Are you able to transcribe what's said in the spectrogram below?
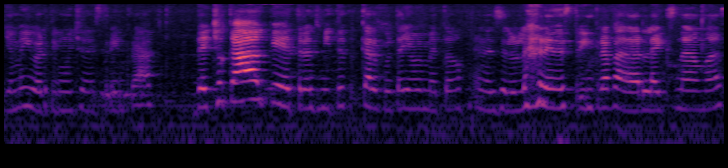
yo me divertí mucho en Streamcraft. De hecho, cada que transmite Caraculta yo me meto en el celular en Streamcraft a dar likes nada más.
